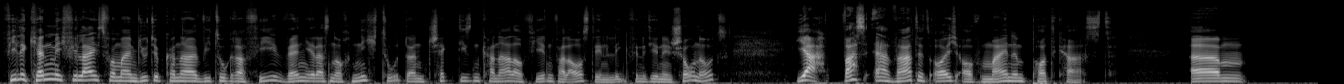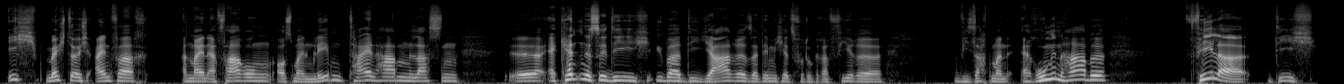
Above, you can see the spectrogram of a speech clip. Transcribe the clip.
Viele kennen mich vielleicht von meinem YouTube-Kanal Vitografie. Wenn ihr das noch nicht tut, dann checkt diesen Kanal auf jeden Fall aus. Den Link findet ihr in den Show Notes. Ja, was erwartet euch auf meinem Podcast? Ähm, ich möchte euch einfach an meinen Erfahrungen aus meinem Leben teilhaben lassen. Äh, Erkenntnisse, die ich über die Jahre, seitdem ich jetzt fotografiere, wie sagt man, errungen habe. Fehler, die ich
